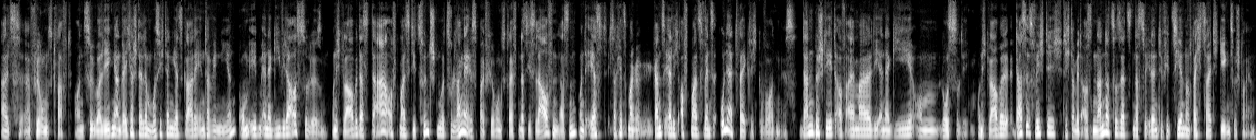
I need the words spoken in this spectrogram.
als äh, Führungskraft und zu überlegen, an welcher Stelle muss ich denn jetzt gerade intervenieren, um eben Energie wieder auszulösen. Und ich glaube, dass da oftmals die Zündschnur zu lange ist bei Führungskräften, dass sie es laufen lassen und erst, ich sage jetzt mal ganz ehrlich, oftmals, wenn es unerträglich geworden ist, dann besteht auf einmal die Energie, um loszulegen. Und ich glaube, das ist wichtig, sich damit auseinanderzusetzen, das zu identifizieren und rechtzeitig gegenzusteuern.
